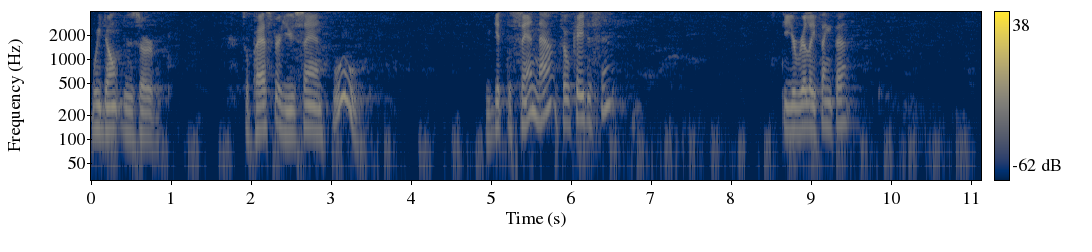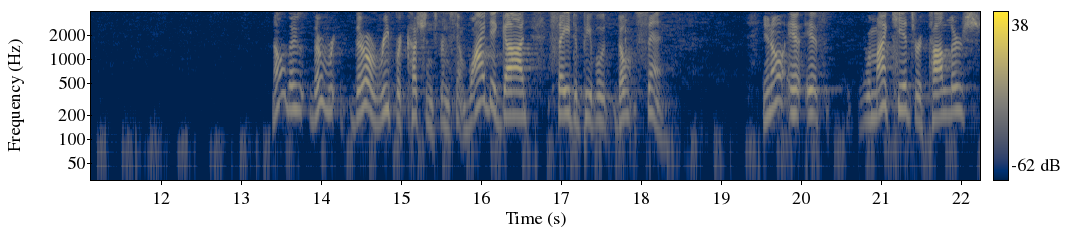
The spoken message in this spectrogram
We don't deserve it. So, Pastor, you saying, "Ooh, you get to sin now? It's okay to sin." Do you really think that? No, there, there, there are repercussions from sin. Why did God say to people, don't sin? You know, if, if when my kids were toddlers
